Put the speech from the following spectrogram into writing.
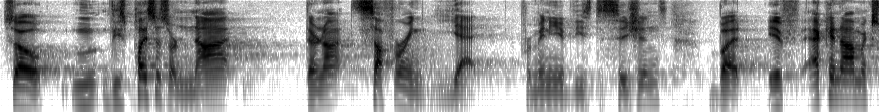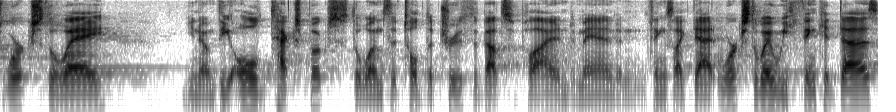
So these places are not, they're not suffering yet from any of these decisions, but if economics works the way you know, the old textbooks, the ones that told the truth about supply and demand and things like that, works the way we think it does,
